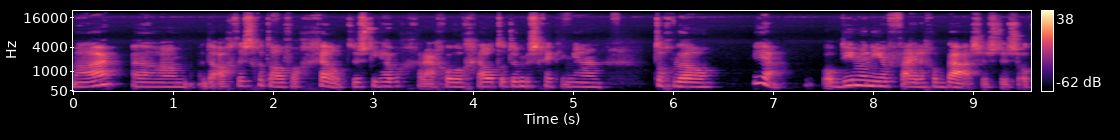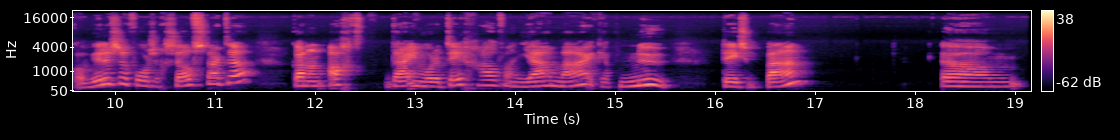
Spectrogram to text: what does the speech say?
Maar um, de acht is het getal van geld. Dus die hebben graag gewoon geld tot hun beschikking en toch wel, ja, op die manier veilige basis. Dus ook al willen ze voor zichzelf starten, kan een 8 daarin worden tegengehouden van ja, maar ik heb nu deze baan. Um,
